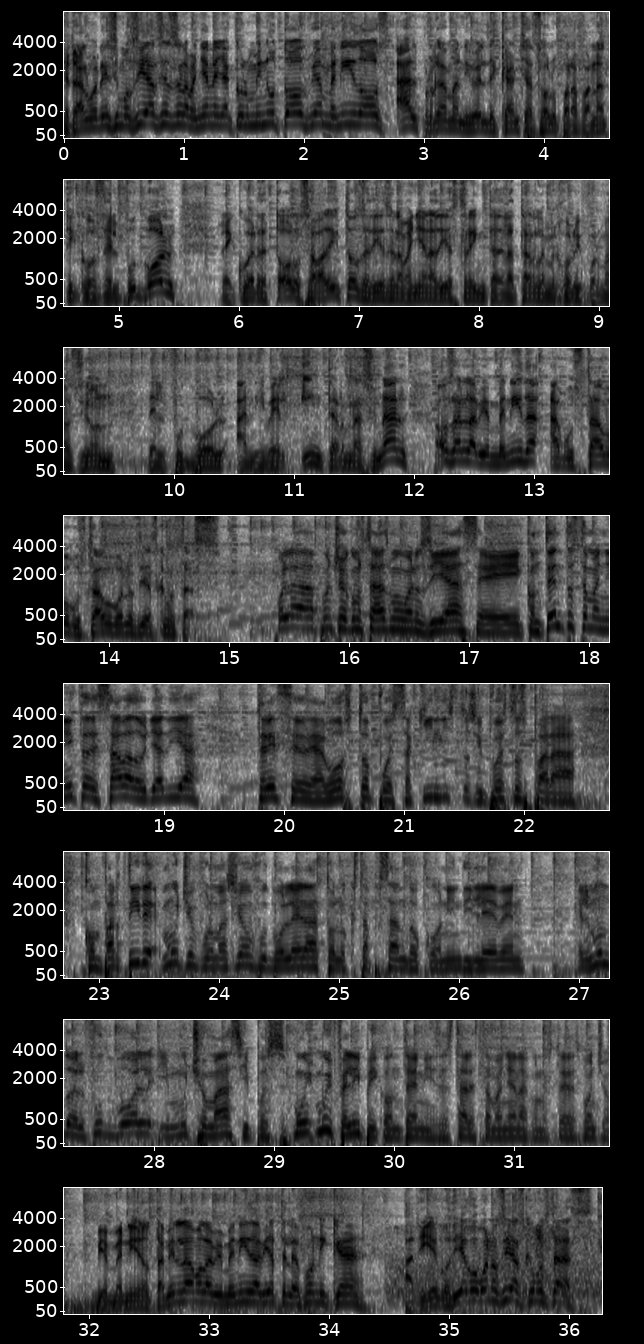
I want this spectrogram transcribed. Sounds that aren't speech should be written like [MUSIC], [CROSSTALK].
¿Qué tal? Buenísimos días, 10 de la mañana ya con minutos. Bienvenidos al programa Nivel de Cancha solo para fanáticos del fútbol. Recuerde todos los sabaditos de 10 de la mañana a 10.30 de la tarde la mejor información del fútbol a nivel internacional. Vamos a dar la bienvenida a Gustavo. Gustavo, buenos días, ¿cómo estás? Hola Poncho, ¿cómo estás? Muy buenos días. Eh, contento esta mañanita de sábado, ya día 13 de agosto, pues aquí listos y puestos para compartir mucha información futbolera, todo lo que está pasando con Indy Eleven, el mundo del fútbol y mucho más. Y pues muy, muy Felipe y con tenis de estar esta mañana con ustedes, Poncho. Bienvenido. También le damos la bienvenida vía telefónica a Diego. Diego, buenos días, ¿cómo estás?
